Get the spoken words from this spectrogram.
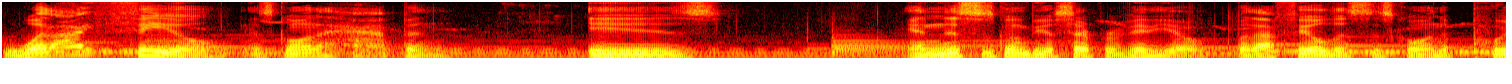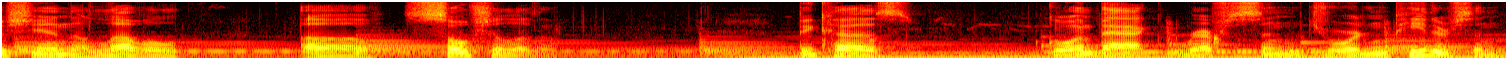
what I feel is going to happen is, and this is going to be a separate video, but I feel this is going to push in a level of socialism. Because going back, referencing Jordan Peterson,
